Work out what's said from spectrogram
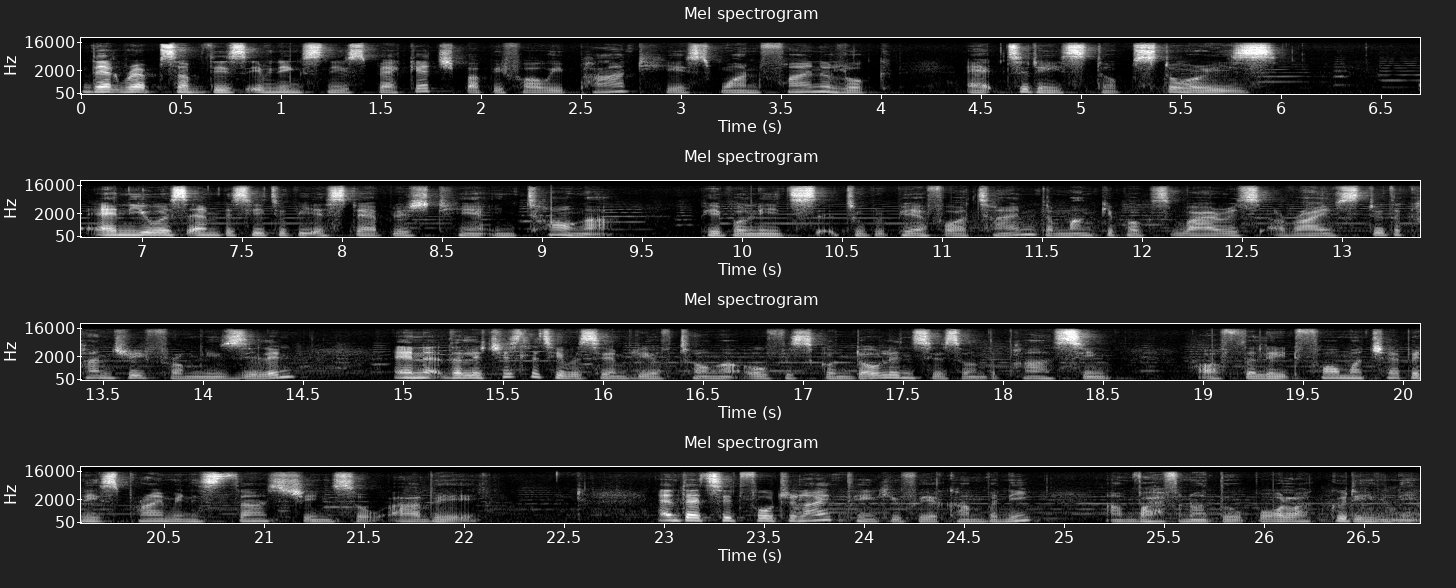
That wraps up this evening's news package, but before we part, here's one final look at today's top stories. An U.S. embassy to be established here in Tonga. People need to prepare for a time the monkeypox virus arrives to the country from New Zealand, and the Legislative Assembly of Tonga offers condolences on the passing of the late former Japanese Prime Minister Shinzo Abe. And that's it for tonight. Thank you for your company. I'm Vaifanato Bola. Good evening.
